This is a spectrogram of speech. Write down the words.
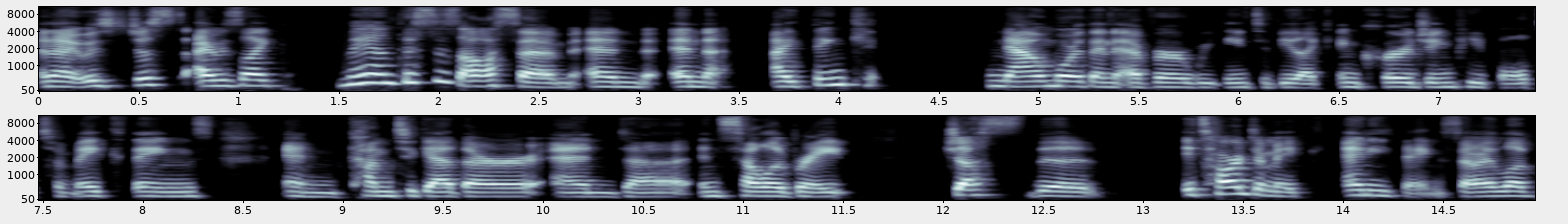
And I was just, I was like, man, this is awesome. And and I think now more than ever we need to be like encouraging people to make things and come together and uh, and celebrate just the it's hard to make anything so i love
